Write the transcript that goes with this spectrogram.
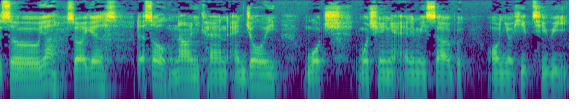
So yeah so I guess that's all. Now you can enjoy watch watching anime sub on your HyppTV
